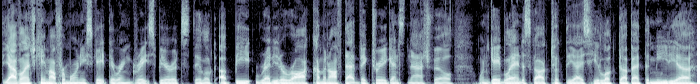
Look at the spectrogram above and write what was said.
The Avalanche came out for morning skate. They were in great spirits. They looked upbeat, ready to rock, coming off that victory against Nashville. When Gabe Landeskog took the ice, he looked up at the media.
